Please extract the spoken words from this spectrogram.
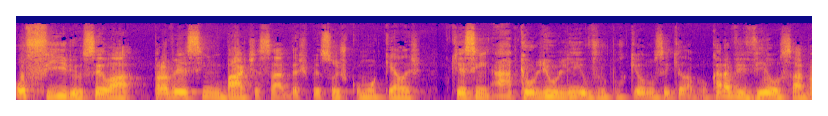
ou filho, sei lá, para ver esse embate, sabe, das pessoas, como aquelas Porque assim, ah, porque eu li o livro, porque eu não sei o que lá. O cara viveu, sabe?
